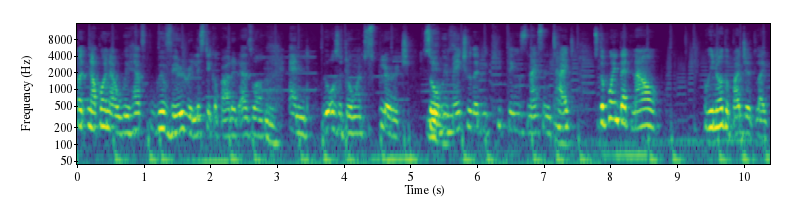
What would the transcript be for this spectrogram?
But Nakona, we have we're very realistic about it as well, Mm. and we also don't want to splurge. So we Yes. make sure that we keep things nice and tight to the point that now we know the budget. Like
